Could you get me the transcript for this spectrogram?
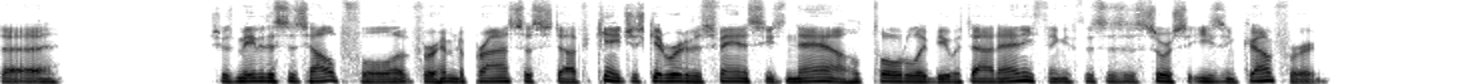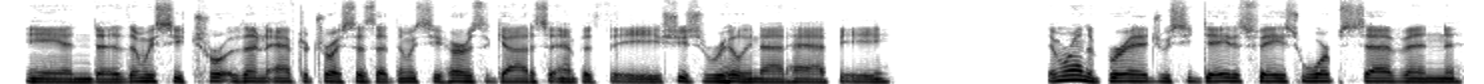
Uh, she goes, maybe this is helpful uh, for him to process stuff. He can't just get rid of his fantasies now. He'll totally be without anything if this is a source of ease and comfort. And uh, then we see Troi, then after Troi says that, then we see her as the goddess of empathy. She's really not happy. Then we're on the bridge. We see Data's face, warp seven.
